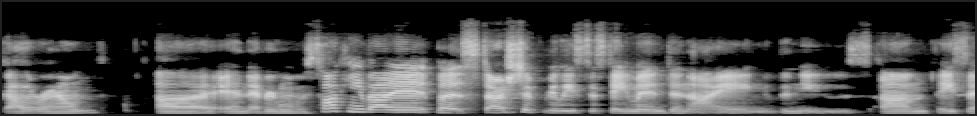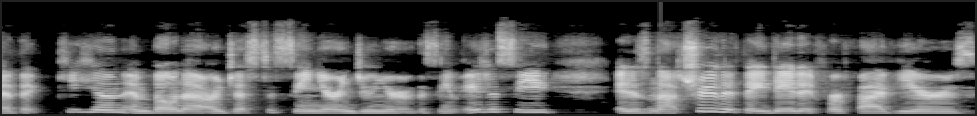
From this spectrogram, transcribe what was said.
got around uh, and everyone was talking about it, but Starship released a statement denying the news. Um, they said that Kihyun and Bona are just a senior and junior of the same agency. It is not true that they dated for five years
